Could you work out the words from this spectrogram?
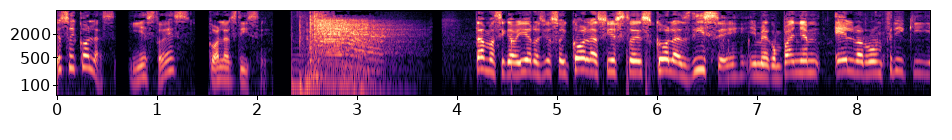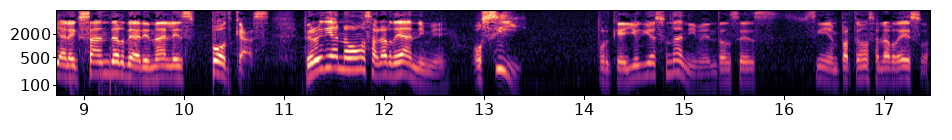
Yo soy Colas y esto es Colas Dice. Damas y caballeros, yo soy Colas y esto es Colas Dice y me acompañan El Barrón Friki y Alexander de Arenales Podcast. Pero hoy día no vamos a hablar de anime, o sí, porque Yu-Gi-Oh es un anime, entonces sí, en parte vamos a hablar de eso.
